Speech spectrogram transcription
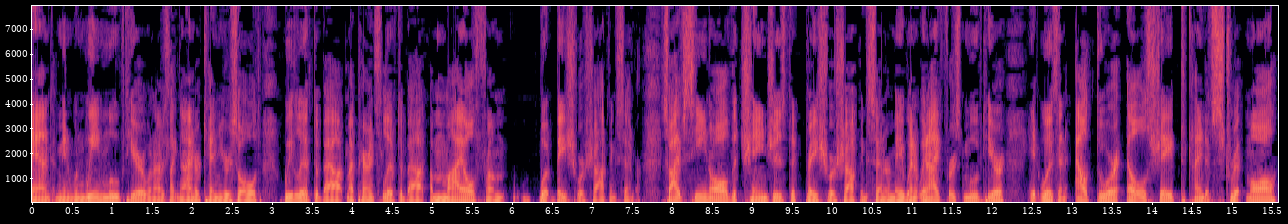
And I mean, when we moved here when I was like nine or 10 years old, we lived about, my parents lived about a mile from what Bayshore Shopping Center. So I've seen all the changes that Bayshore Shopping Center made. When, when I first moved here, it was an outdoor L-shaped kind of strip mall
